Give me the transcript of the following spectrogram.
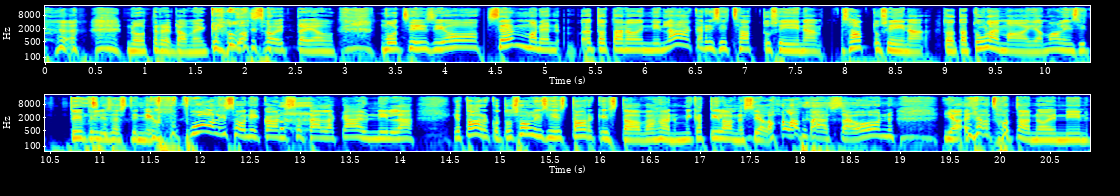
Notre Damen kellosoittaja. Mutta siis joo, semmoinen tota noin, niin lääkäri sit sattui siinä, sattui siinä tota, tulemaan ja mä olin sitten tyypillisesti niin kuin puolisoni kanssa tällä käynnillä. Ja tarkoitus oli siis tarkistaa vähän, mikä tilanne siellä alapäässä on. Ja, ja tota noin, niin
